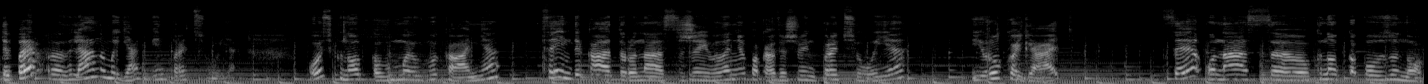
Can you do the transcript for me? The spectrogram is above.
Тепер розглянемо, як він працює. Ось кнопка вмикання. Це індикатор у нас живлення, показує, що він працює. І рукоять. Це у нас е, кнопка повзунок.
